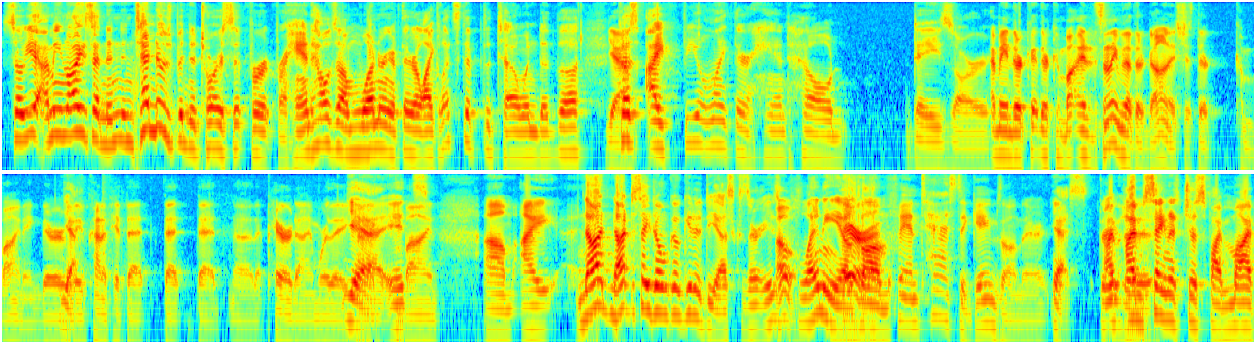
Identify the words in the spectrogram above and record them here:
so yeah, I mean, like I said, Nintendo's been notorious for for handhelds. I'm wondering if they're like, let's dip the toe into the Yeah. because I feel like their handheld days are. I mean, they're they're combined. It's not even that they're done. It's just they're combining. They're Yeah. they've kind of hit that that that uh, that paradigm where they Yeah, kinda combine. Um, I not not to say don't go get a DS because there is oh, plenty of there are um. fantastic games on there. Yes, I'm, I'm the- saying it's justify my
